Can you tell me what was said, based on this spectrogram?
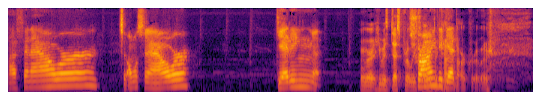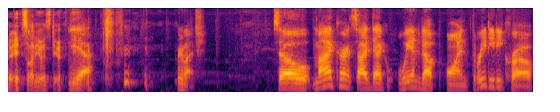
half an hour to almost an hour getting We were. He was desperately Trying trying, to, to get- Dark Ruler. it's what he was doing. Yeah. Pretty much. So my current side deck, we ended up on three DD Crow,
